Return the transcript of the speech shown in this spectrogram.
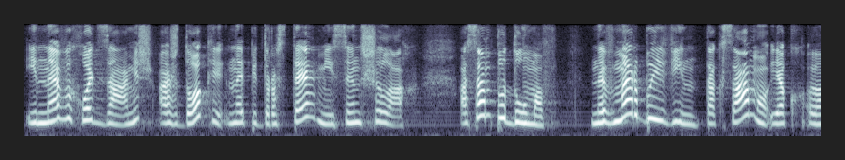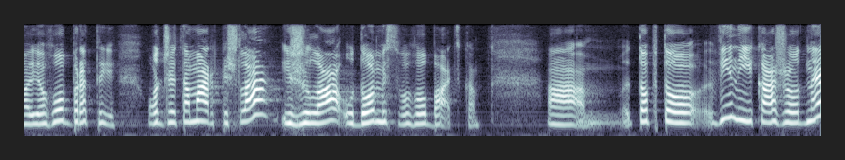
і не виходь заміж, аж доки не підросте мій син Шилах. А сам подумав: не вмер би він так само, як е, його брати. Отже, Тамар пішла і жила у домі свого батька. Тобто він їй каже одне,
